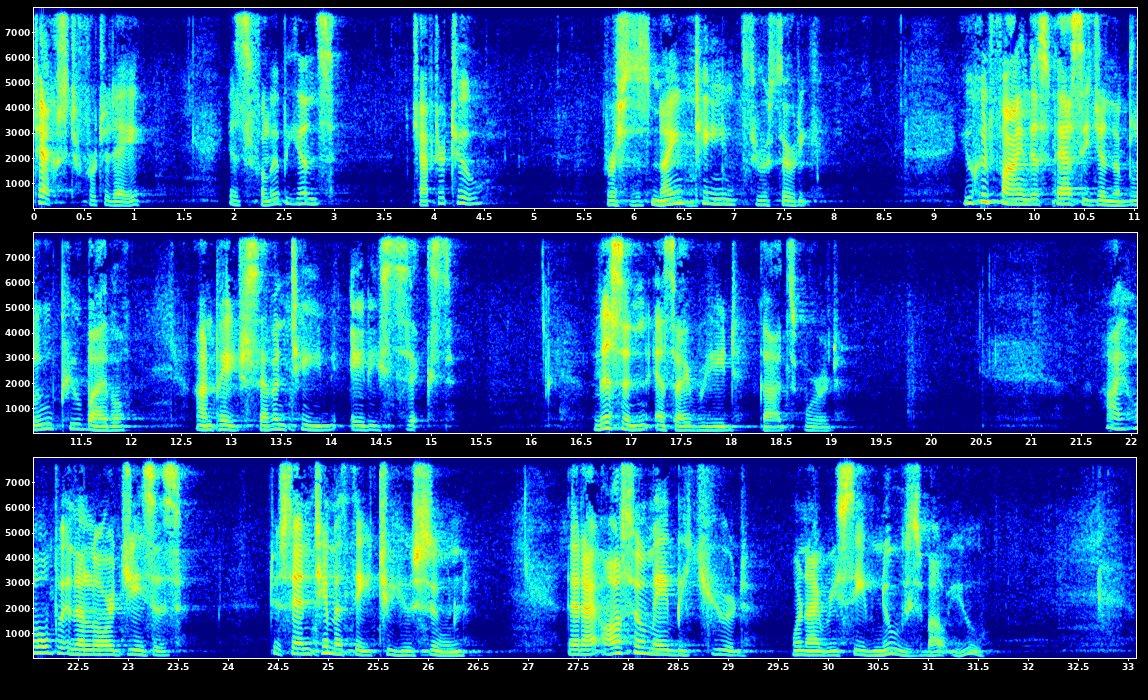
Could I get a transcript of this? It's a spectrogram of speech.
text for today is Philippians chapter 2, verses 19 through 30. You can find this passage in the Blue Pew Bible on page 1786. Listen as I read God's Word. I hope in the Lord Jesus to send Timothy to you soon, that I also may be cured when I receive news about you.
